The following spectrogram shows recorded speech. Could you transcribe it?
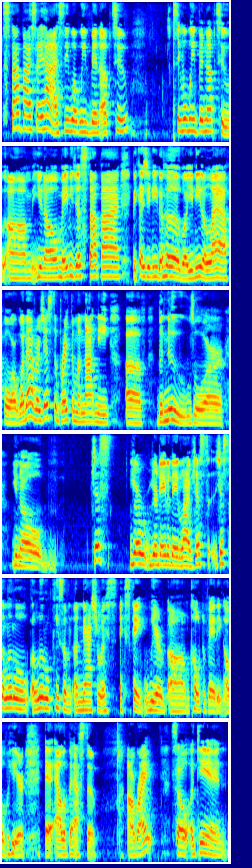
stop by, say hi, see what we've been up to see what we've been up to. Um, you know, maybe just stop by because you need a hug or you need a laugh or whatever, just to break the monotony of the news or, you know, just your your day-to-day life just just a little a little piece of a natural escape we're um, cultivating over here at Alabaster all right so again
